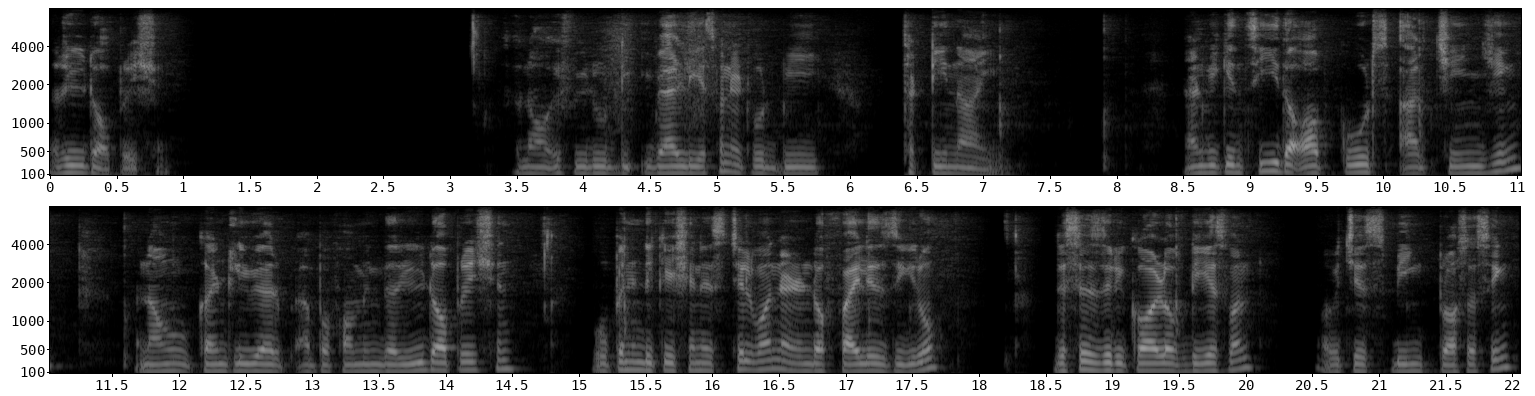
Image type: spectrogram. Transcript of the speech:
read operation. So now if we do eval ds1 it would be 39 and we can see the opcodes are changing now currently we are uh, performing the read operation. Open indication is still 1 and end of file is 0 this is the record of ds1 which is being processing.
